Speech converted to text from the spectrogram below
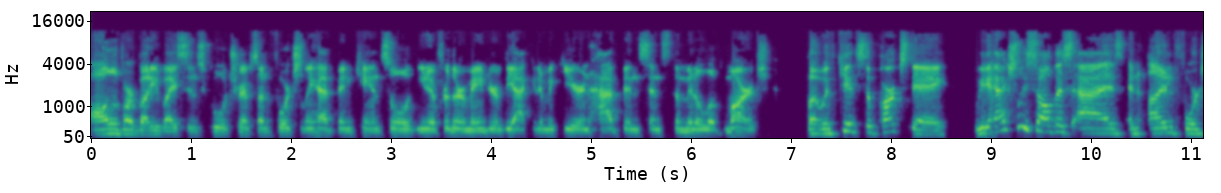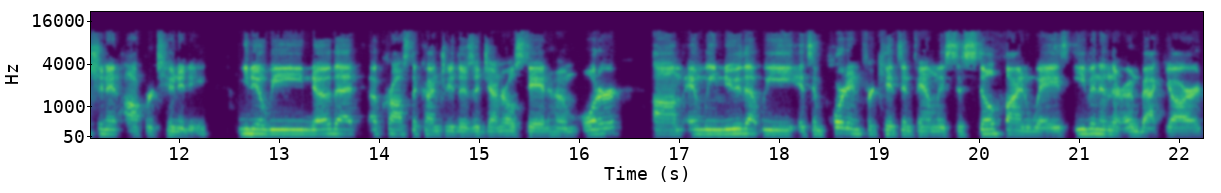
all of our Buddy Bison school trips, unfortunately, have been canceled, you know, for the remainder of the academic year and have been since the middle of March. But with Kids to Parks Day, we actually saw this as an unfortunate opportunity. You know, we know that across the country there's a general stay-at-home order, um, and we knew that we it's important for kids and families to still find ways, even in their own backyard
